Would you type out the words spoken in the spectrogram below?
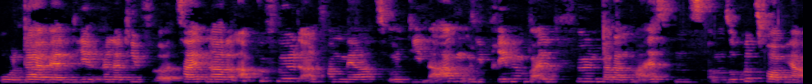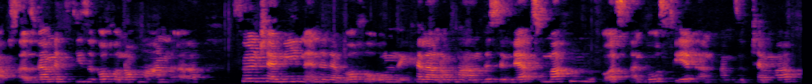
Und da werden die relativ äh, zeitnah dann abgefüllt, Anfang März. Und die Lagen und die Premiumweine, die füllen wir dann meistens ähm, so kurz vorm Herbst. Also wir haben jetzt diese Woche nochmal ein äh, Fülltermin Ende der Woche, um den Keller nochmal ein bisschen leer zu machen, bevor es dann losgeht, Anfang September.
